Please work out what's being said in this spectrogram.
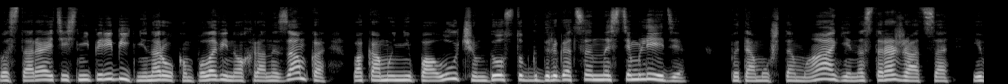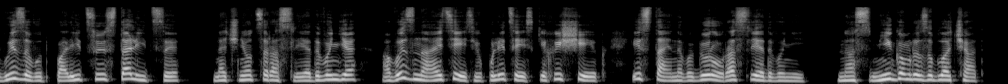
Постарайтесь не перебить ненароком половину охраны замка, пока мы не получим доступ к драгоценностям леди, потому что маги насторожатся и вызовут полицию столицы. Начнется расследование, а вы знаете этих полицейских ищеек из тайного бюро расследований. Нас мигом разоблачат,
